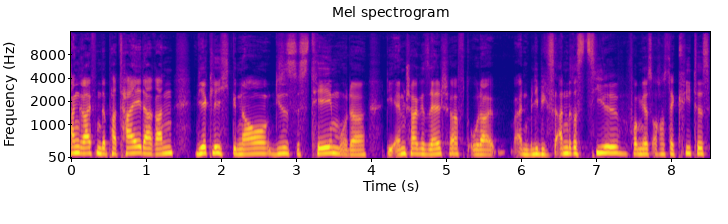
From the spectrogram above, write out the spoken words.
angreifende Partei daran, wirklich genau dieses System oder die Emscher Gesellschaft oder ein beliebiges anderes Ziel, von mir ist auch aus der Kritis,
